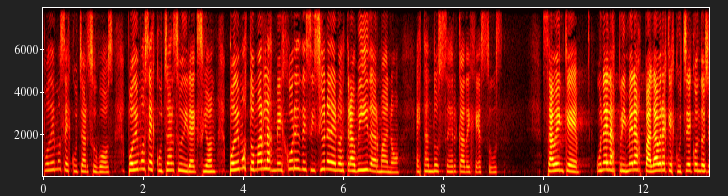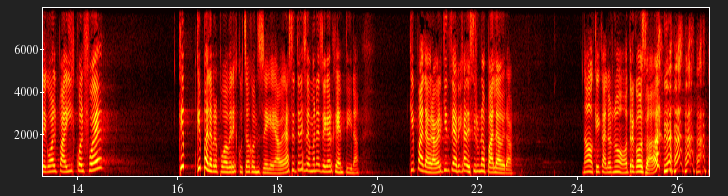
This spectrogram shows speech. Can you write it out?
podemos escuchar su voz, podemos escuchar su dirección, podemos tomar las mejores decisiones de nuestra vida, hermano, estando cerca de Jesús. ¿Saben que una de las primeras palabras que escuché cuando llegó al país, cuál fue? ¿Qué, palabra puedo haber escuchado cuando llegué? A ver, hace tres semanas llegué a Argentina. ¿Qué palabra? A ver, ¿quién se arriesga a decir una palabra? No, qué calor, no, otra cosa.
